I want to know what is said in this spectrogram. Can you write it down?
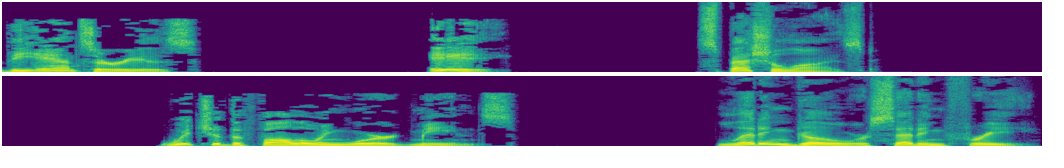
The answer is A. Specialized. Which of the following word means Letting go or setting free.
